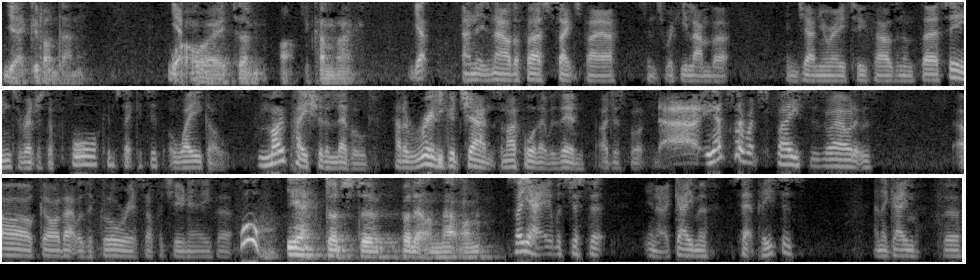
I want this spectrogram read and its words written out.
yeah, good on Danny. Yep. What a way to mark your comeback. Yep. And is now the first Saints player since Ricky Lambert in January 2013 to register four consecutive away goals. Maupay should have levelled, had a really good chance, and I thought that was in. I just thought, no, he had so much space as well, and it was, oh god, that was a glorious opportunity. But woo! Yeah, dodged a bullet on that one. So yeah, it was just a, you know, a game of set pieces and a game for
